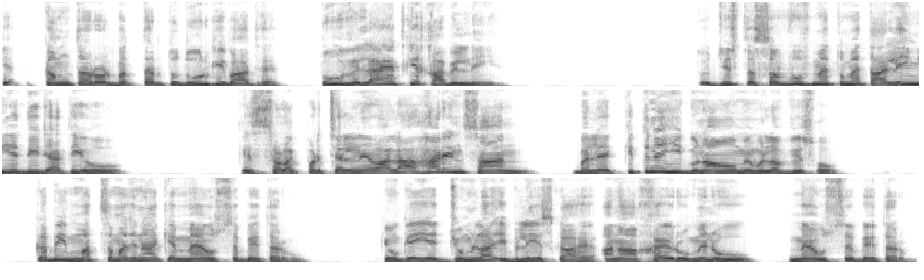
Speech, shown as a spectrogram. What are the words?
کہ کمتر اور بدتر تو دور کی بات ہے، تو ولایت کے قابل نہیں ہے۔ تو جس تصوف میں تمہیں تعلیم یہ دی جاتی ہو کہ سڑک پر چلنے والا ہر انسان بھلے کتنے ہی گناہوں میں ملوث ہو، کبھی مت سمجھنا کہ میں اس سے بہتر ہوں، کیونکہ یہ جملہ ابلیس کا ہے، انا خیر من ہوں میں اس سے بہتر ہوں۔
